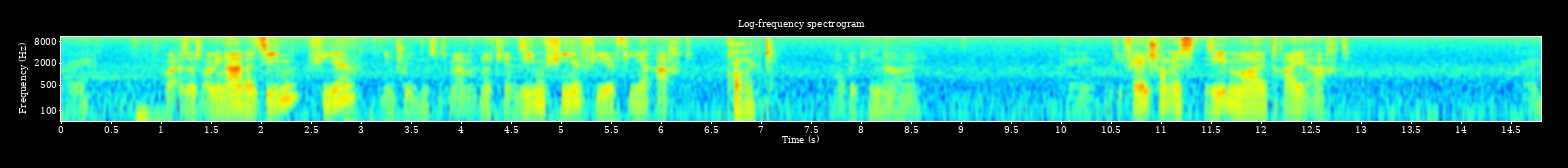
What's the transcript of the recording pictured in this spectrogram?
Okay. Aber also das Original war 7, 4. Entschuldigung, ich muss das mal notieren. 7, 4, 4, 4, 8. Korrekt. Original. Okay. Und die Fälschung ist 7 mal 3, 8. Okay.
